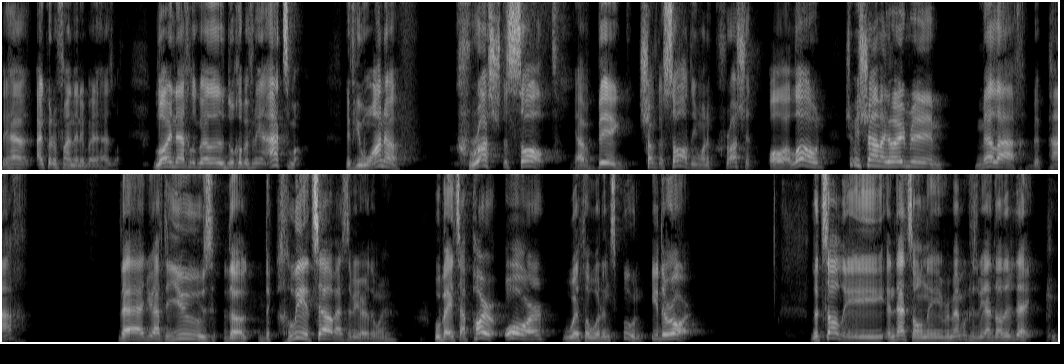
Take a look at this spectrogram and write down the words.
They have. I couldn't find anybody that has one. If you want to crush the salt, you have a big chunk of salt and you want to crush it all alone, melach bepach, that you have to use the, the kli itself has to be earthenware, or with a wooden spoon, either or. Litzali, and that's only, remember, because we had the other day.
